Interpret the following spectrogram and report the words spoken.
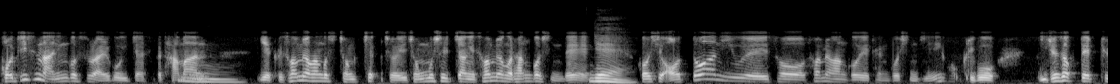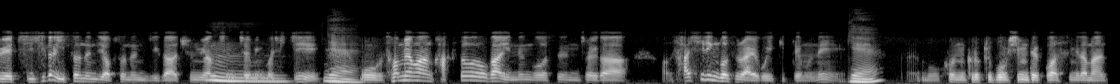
거짓은 아닌 것으로 알고 있지 않습니까? 다만 음, 예, 그 서명한 것이 정책 저희 정무실장이 서명을 한 것인데 예. 그것이 어떠한 이유에서 서명한 거에 된 것인지 그리고 이준석 대표의 지시가 있었는지 없었는지가 중요한 음. 쟁점인 것이지 예. 뭐 서명한 각서가 있는 것은 저희가 사실인 것으로 알고 있기 때문에 예. 뭐 그건 그렇게 보시면 될 것 같습니다만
